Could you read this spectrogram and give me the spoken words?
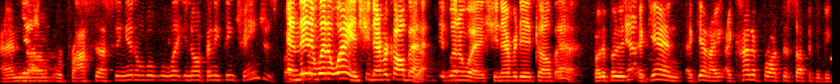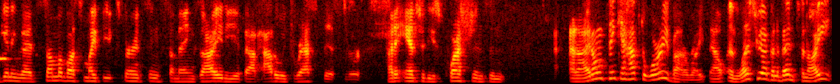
and Yeah. uh, we're processing it, and we'll, we'll let you know if anything changes. But, and then it went away and she never called back. It went away. She never did call yeah, back. but but it, Yeah. again, again, I, I kind of brought this up at the beginning that some of us might be experiencing some anxiety about how to address this or how to answer these questions, and and I don't think you have to worry about it right now unless you have an event tonight.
